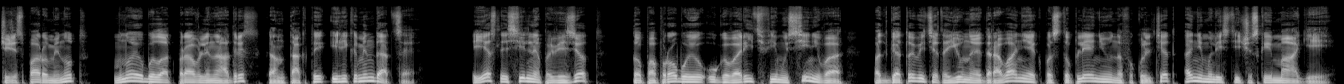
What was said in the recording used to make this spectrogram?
Через пару минут мною был отправлен адрес, контакты и рекомендация. Если сильно повезет, то попробую уговорить Фиму Синева подготовить это юное дарование к поступлению на факультет анималистической магии.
